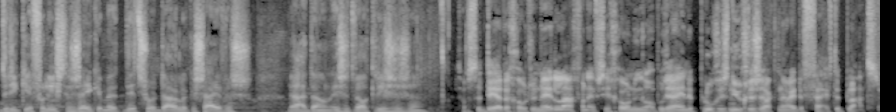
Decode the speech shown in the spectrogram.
drie keer verliest... en zeker met dit soort duidelijke cijfers... ja, dan is het wel crisis. eh. Zoals de derde grote nederlaag van FC Groningen op rij. De ploeg is nu gezakt naar de vijfde plaats.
